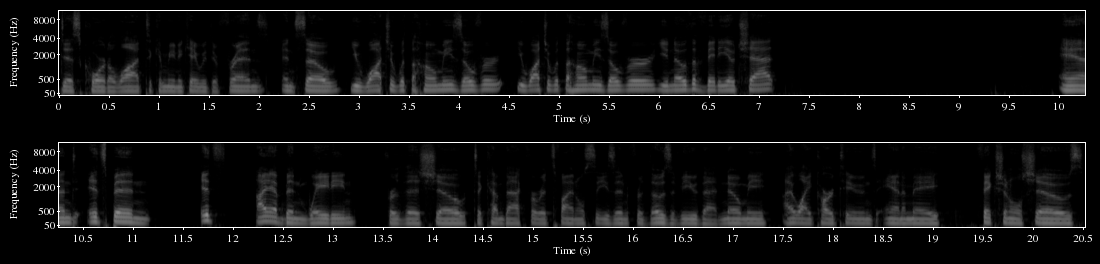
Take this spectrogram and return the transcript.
Discord a lot to communicate with your friends. And so you watch it with the homies over, you watch it with the homies over, you know, the video chat. And it's been, it's, I have been waiting for this show to come back for its final season. For those of you that know me, I like cartoons, anime, fictional shows.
